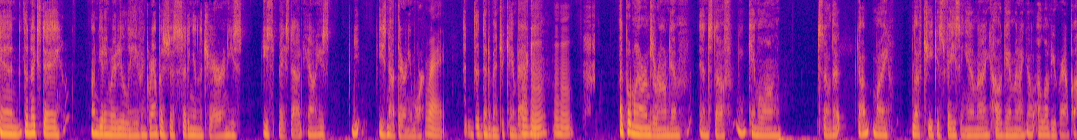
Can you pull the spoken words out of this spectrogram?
And the next day, I'm getting ready to leave, and grandpa's just sitting in the chair, and he's he's spaced out. You know, he's he, he's not there anymore. Right. The, the dementia came back. Mm-hmm. Mm-hmm. I put my arms around him and stuff. Came along so that um, my left cheek is facing him. And I hug him and I go, I love you, Grandpa.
